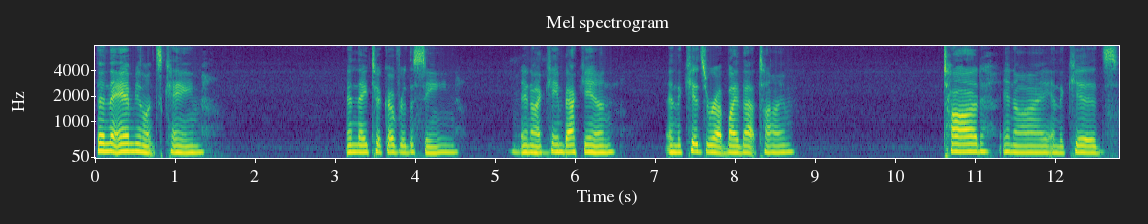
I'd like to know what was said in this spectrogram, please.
then the ambulance came and they took over the scene. Mm-hmm. And I mm-hmm. came back in, and the kids were up by that time. Todd and I and the kids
